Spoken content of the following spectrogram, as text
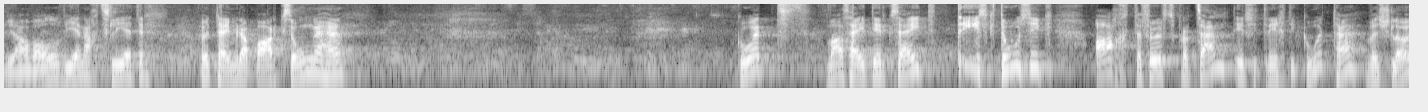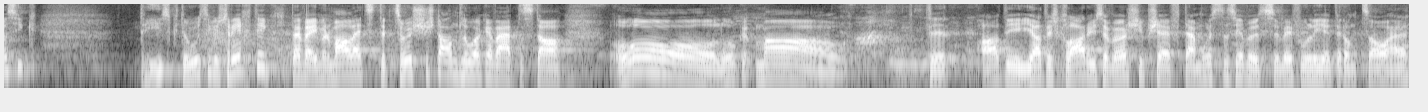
Jawohl, Weihnachtslieder. Heute haben wir ein paar gesungen. He? Gut, was habt ihr gesagt? 30.000, 58 Prozent. Ihr seid richtig gut. He? Was ist die Lösung? 30.000 ist richtig. Dann wollen wir mal jetzt den Zwischenstand schauen, wer das da... Oh, schaut mal. Der Adi, ja, das ist klar, unser Worship-Chef, der muss das ja wissen, wie viele Lieder und so. He?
